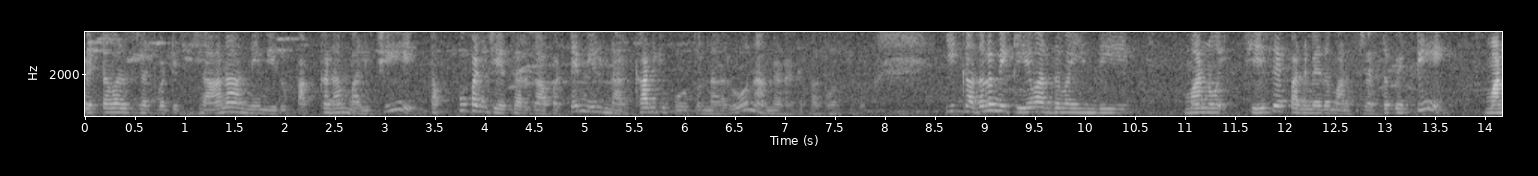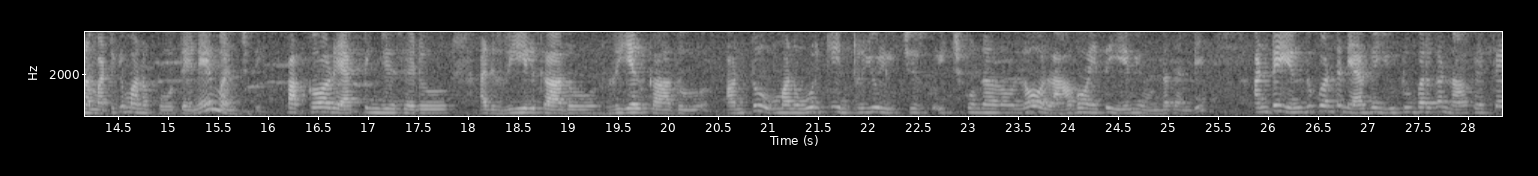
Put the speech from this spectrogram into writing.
పెట్టవలసినటువంటి ధ్యానాన్ని మీరు పక్కన మలిచి తప్పు పని చేశారు కాబట్టి మీరు నరకానికి పోతున్నారు అని అన్నాడంటే భగవంతుడు. ఈ కథలో మీకు ఏమర్థమైంది అర్థమైంది మనం చేసే పని మీద మన శ్రద్ధ పెట్టి మన మటికి మనం పోతేనే మంచిది. పక్కవాడు యాక్టింగ్ చేశాడు అది రియల్ కాదు రియల్ కాదు అంటూ మన ఊరికి ఇంటర్వ్యూలు ఇచ్చే ఇచ్చుకోవడంలో లాభం అయితే ఏమీ ఉండదండి. అంటే ఎందుకు అంటే యాజ్ ఎ యూట్యూబర్గా నాకైతే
